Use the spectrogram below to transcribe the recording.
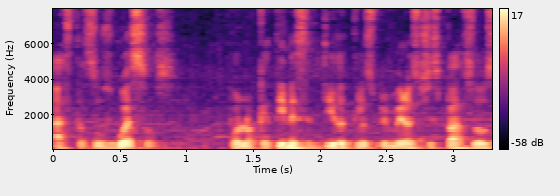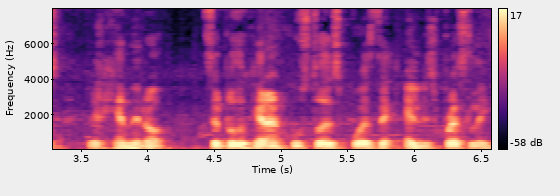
hasta sus huesos, por lo que tiene sentido que los primeros chispazos del género se produjeran justo después de Elvis Presley.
